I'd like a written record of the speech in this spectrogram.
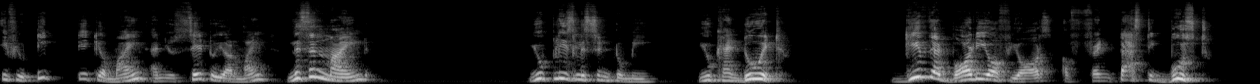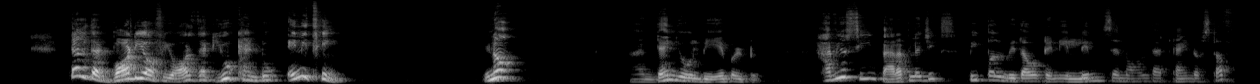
If you take, take your mind and you say to your mind, Listen, mind, you please listen to me. You can do it. Give that body of yours a fantastic boost. Tell that body of yours that you can do anything you know? And then you will be able to. Have you seen paraplegics? People without any limbs and all that kind of stuff?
